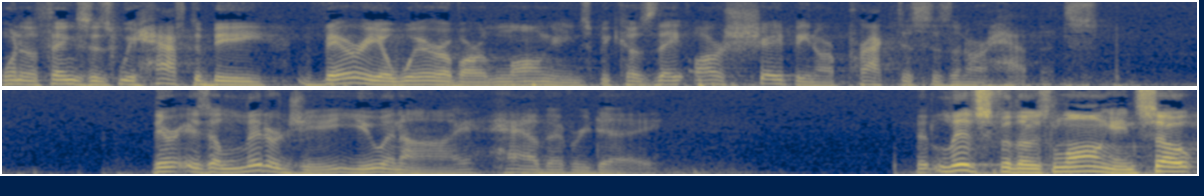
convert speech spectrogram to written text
one of the things is we have to be very aware of our longings because they are shaping our practices and our habits. There is a liturgy you and I have every day that lives for those longings. So,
